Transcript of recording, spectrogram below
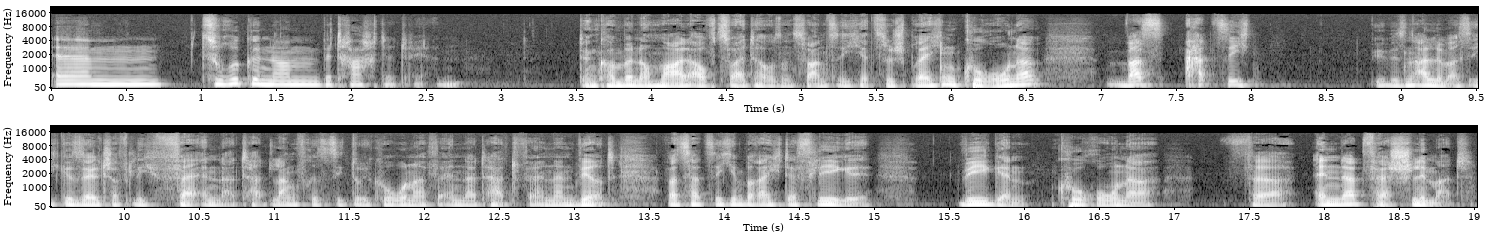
ähm, zurückgenommen betrachtet werden. Dann kommen wir nochmal auf 2020 jetzt zu sprechen. Corona. Was hat sich wir wissen alle, was sich gesellschaftlich verändert hat, langfristig durch Corona verändert hat, verändern wird. Was hat sich im Bereich der Pflege wegen Corona verändert, verschlimmert?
